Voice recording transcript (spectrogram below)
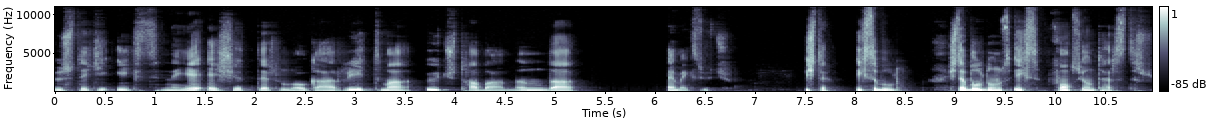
Üstteki x neye eşittir? Logaritma 3 tabanında m eksi 3. İşte x'i buldum. İşte bulduğunuz x fonksiyon tersidir.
